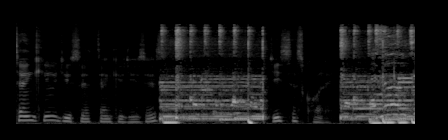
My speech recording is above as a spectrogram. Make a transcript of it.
Thank you, Jesus. Thank you, Jesus. Jesus calling.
